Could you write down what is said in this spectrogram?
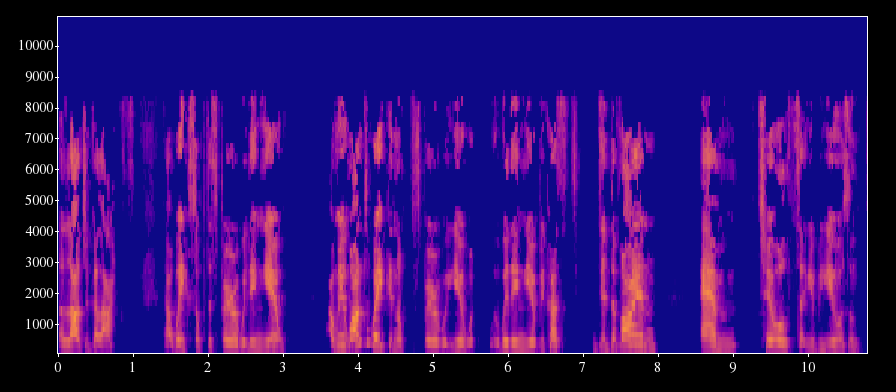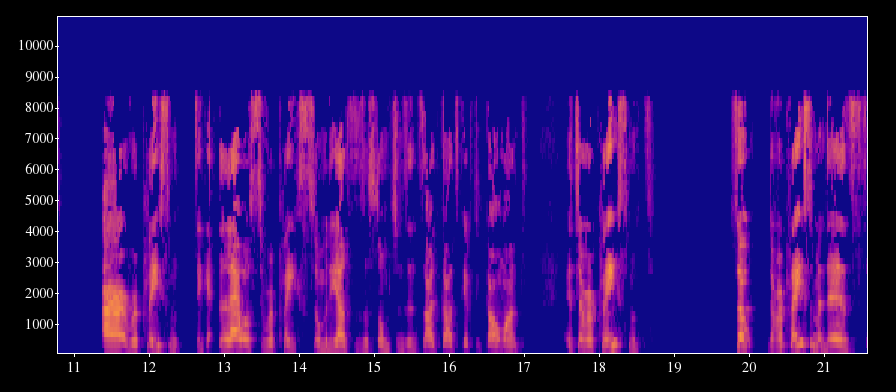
a logical act that wakes up the spirit within you. And we want to waken up the spirit with you within you because the divine um tools that you'll be using are a replacement get, allow us to replace somebody else's assumptions inside God's gifted mind. It's a replacement. So the replacement is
